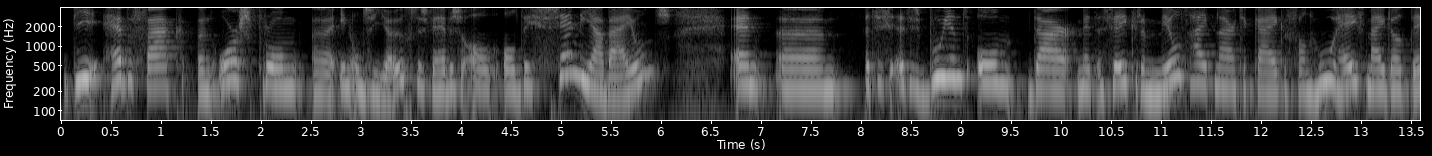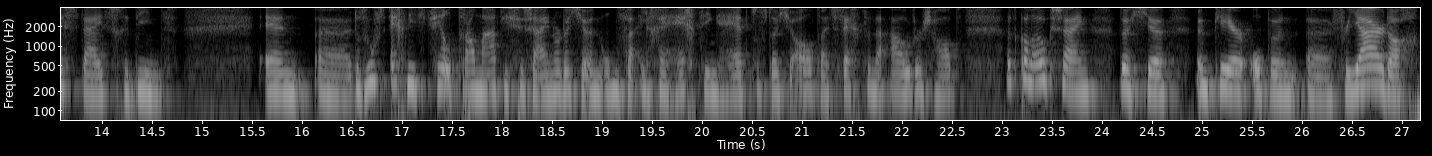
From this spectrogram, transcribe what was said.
die hebben vaak een oorsprong uh, in onze jeugd. Dus we hebben ze al, al decennia bij ons. En uh, het, is, het is boeiend om daar met een zekere mildheid naar te kijken van hoe heeft mij dat destijds gediend. En uh, dat hoeft echt niet iets heel traumatisch te zijn, hoor, dat je een onveilige hechting hebt of dat je altijd vechtende ouders had. Het kan ook zijn dat je een keer op een uh, verjaardag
